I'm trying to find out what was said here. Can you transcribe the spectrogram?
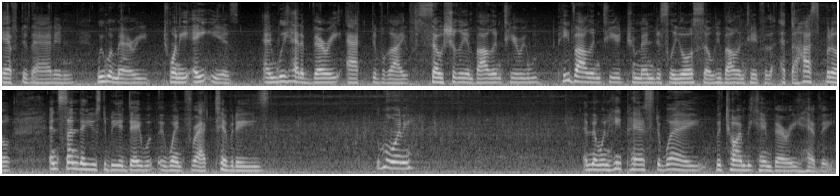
after that, and we were married 28 years. And we had a very active life, socially and volunteering. He volunteered tremendously also. He volunteered for the, at the hospital. And Sunday used to be a day where they went for activities. Good morning. And then when he passed away, the time became very heavy.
